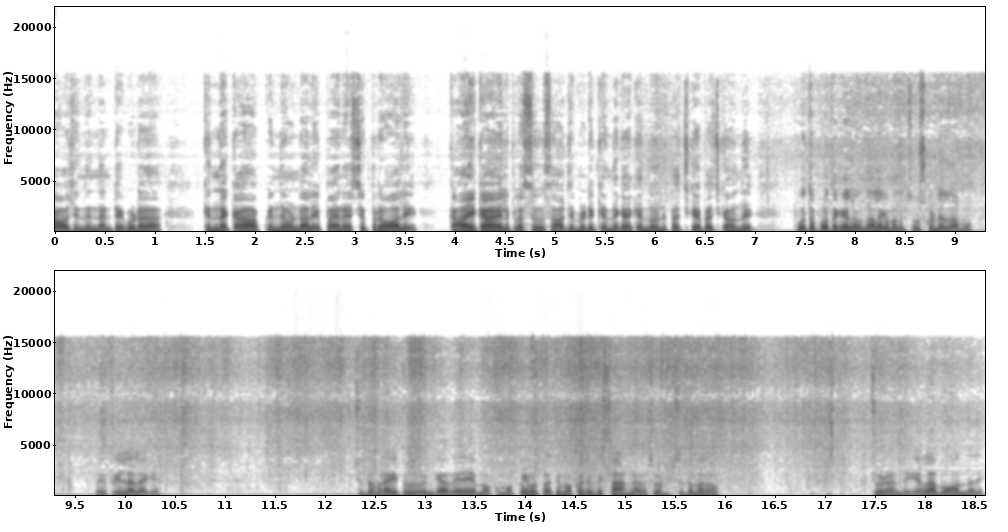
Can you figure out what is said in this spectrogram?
కావాల్సింది ఏంటంటే కూడా కింద కాపు కింద ఉండాలి పైన స్టెప్ రావాలి. కాయ కాయాలి ప్లస్ సాధ్యమేట కింద కాయ కింద ఉంది పచ్చికాయ పచ్చికాయ ఉంది పూత పూతకాయలు ఉంది. అలాగే మనం చూసుకుంటూ వెళ్దాము. ఫీల్డ్ అలాగే. చూద్దాం రైతు ఇంకా వేరే మొక్క మొక్కలు కూడా ప్రతి మొక్క చూపిస్తా అంటున్నారు. చూడ చూద్దాం మనం. చూడండి ఎలా బాగుంది అది.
